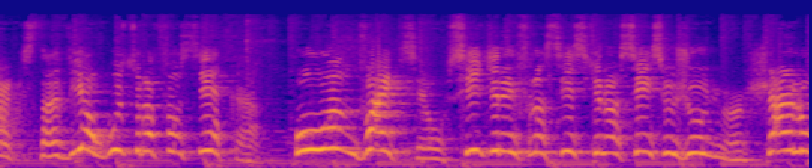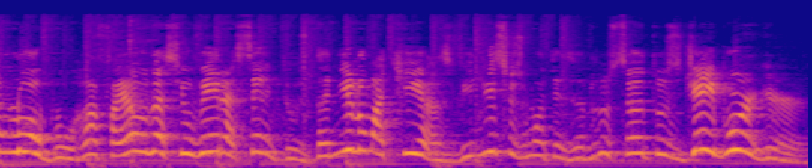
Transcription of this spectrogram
Marques, Davi Augusto da Fonseca, Juan Weitzel, Sidney Francisco Inocêncio Júnior, Charlon Lobo, Rafael da Silveira Santos, Danilo Matias, Vinícius Montezano dos Santos, Jay Burger,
